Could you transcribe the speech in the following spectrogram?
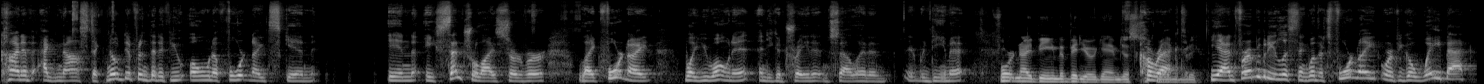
kind of agnostic. No different than if you own a Fortnite skin in a centralized server like Fortnite. Well, you own it and you could trade it and sell it and redeem it. Fortnite being the video game, just correct. Yeah, and for everybody listening, whether it's Fortnite or if you go way back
